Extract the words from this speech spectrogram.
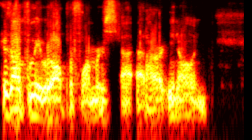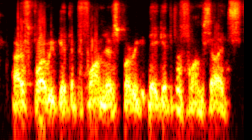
because ultimately we're all performers uh, at heart, you know, and our sport we get to perform, their sport we, they get to perform. So it's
